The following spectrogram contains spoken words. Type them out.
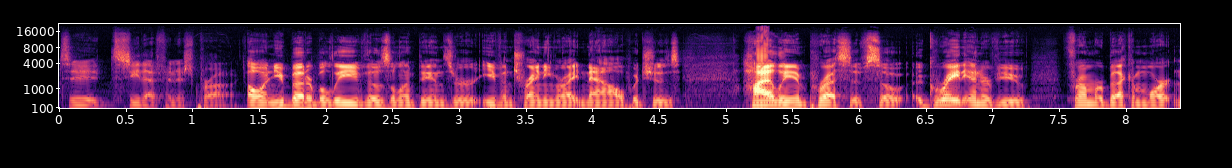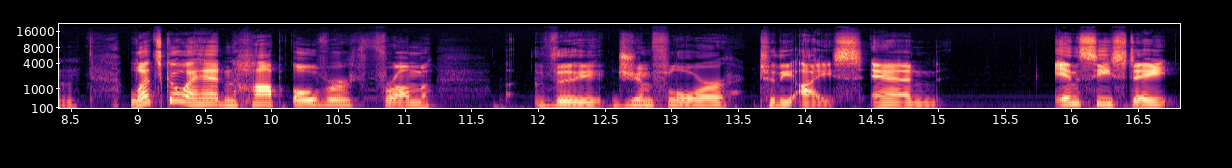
to see that finished product. Oh, and you better believe those Olympians are even training right now, which is highly impressive. So, a great interview from Rebecca Martin. Let's go ahead and hop over from the gym floor to the ice. And NC State,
